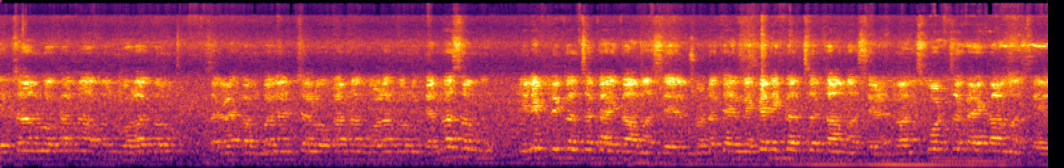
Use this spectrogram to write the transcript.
एच आर लोकांना आपण गोळा करू सगळ्या कंपन्यांच्या लोकांना गोळा करू त्यांना सांगू. इलेक्ट्रिकलचं काय काम असेल छोटं काही मेकॅनिकलचं काम असेल ट्रान्सपोर्टचं काय काम असेल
